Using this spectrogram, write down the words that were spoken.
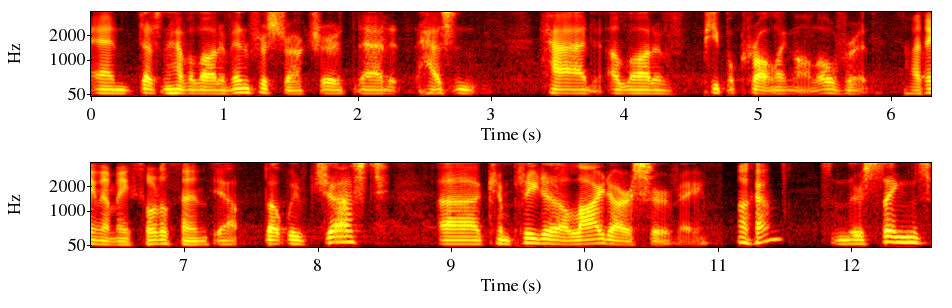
and doesn't have a lot of infrastructure that it hasn't had a lot of people crawling all over it. I think that makes total sense. Yeah. But we've just uh, completed a LIDAR survey. Okay. And there's things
